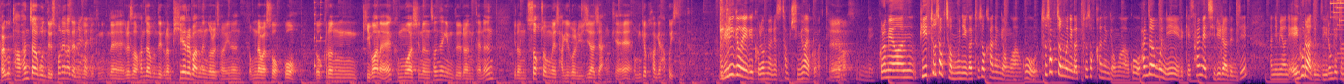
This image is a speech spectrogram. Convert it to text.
결국 다 환자분들이 손해가 되는 거거든요. 네, 그래서 환자분들이 그런 피해를 받는 것을 저희는 용납할 수 없고 또 그런 기관에 근무하시는 선생님들한테는 이런 투석 전문의 자격을 유지하지 않게 엄격하게 하고 있습니다. 윤리 교육이 그런 면에서 참 중요할 것 같아요. 네, 맞습니다. 네. 그러면 비투석 전문의가 투석하는 경우하고 투석 전문의가 투석하는 경우하고 환자분이 이렇게 삶의 질이라든지 아니면 애후라든지 이런 게 좀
